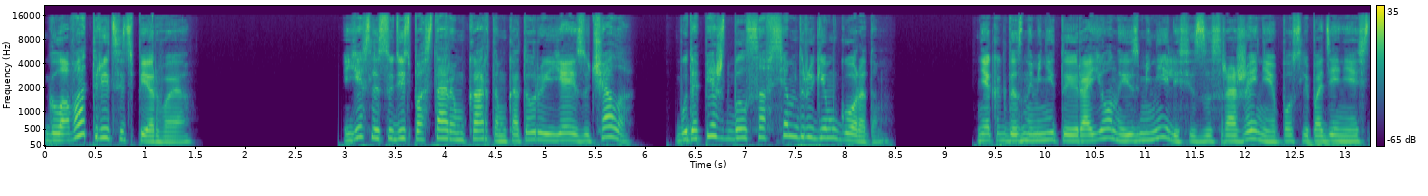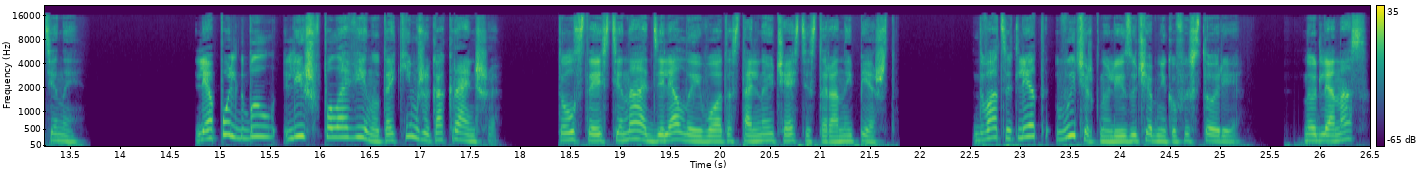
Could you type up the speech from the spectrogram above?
Глава 31. Если судить по старым картам, которые я изучала, Будапешт был совсем другим городом. Некогда знаменитые районы изменились из-за сражения после падения стены. Леопольд был лишь в половину таким же, как раньше. Толстая стена отделяла его от остальной части стороны Пешт. 20 лет вычеркнули из учебников истории. Но для нас,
